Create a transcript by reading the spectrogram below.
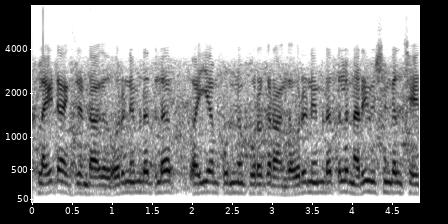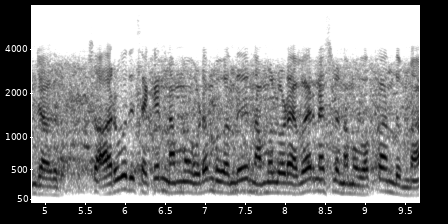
ஃப்ளைட் ஆக்சிடென்ட் ஆகுது. ஒரு நிமிடத்தில் பையன் பொண்ணு பிறக்கிறாங்க. ஒரு நிமிடத்தில் நிறைய விஷயங்கள் சேஞ்ச் ஆகுது. ஸோ அறுபது செகண்ட் நம்ம உடம்பு வந்து நம்மளோட அவேர்னஸில் நம்ம உக்காந்தோம்னா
